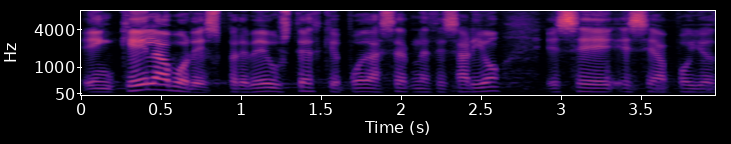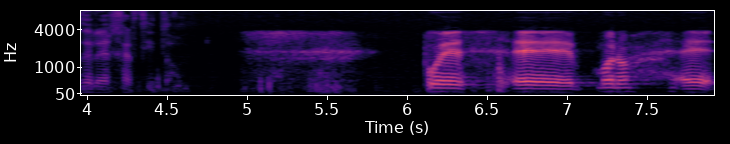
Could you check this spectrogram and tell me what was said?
¿En qué labores prevé usted que pueda ser necesario ese, ese apoyo del ejército? Pues, eh, bueno, eh,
